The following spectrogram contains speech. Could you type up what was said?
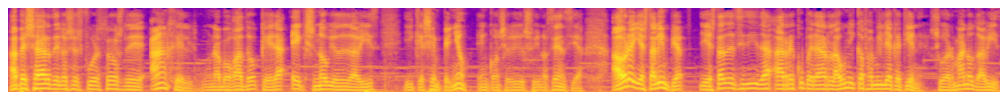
a pesar de los esfuerzos de Ángel, un abogado que era exnovio de David y que se empeñó en conseguir su inocencia. Ahora ya está limpia y está decidida a recuperar la única familia que tiene, su hermano David.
